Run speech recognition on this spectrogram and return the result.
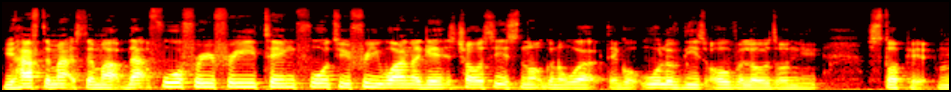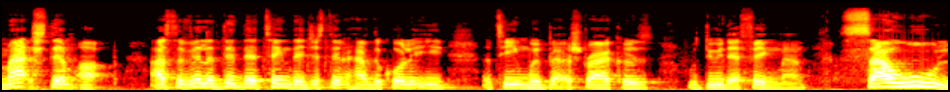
You have to match them up. That 4 3 3 thing, 4 2 3 1 against Chelsea, it's not going to work. They got all of these overloads on you. Stop it. Match them up. Aston Villa did their thing, they just didn't have the quality. A team with better strikers would do their thing, man. Saul.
